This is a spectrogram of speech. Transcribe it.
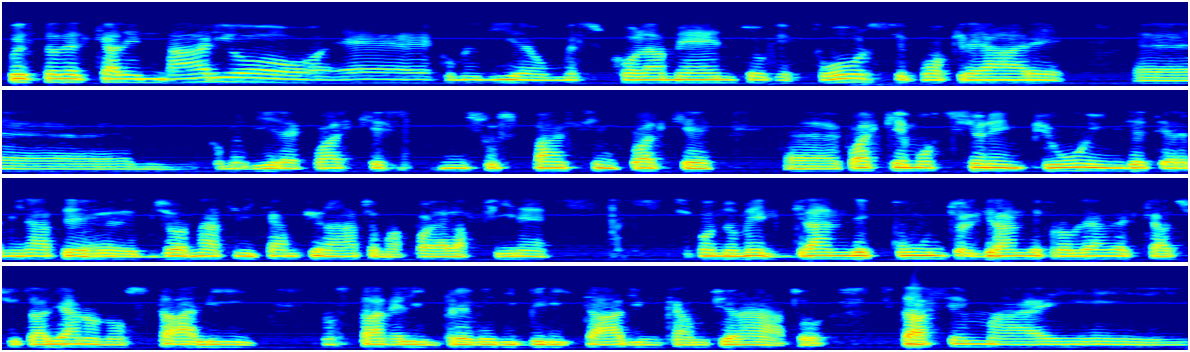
Questa del calendario è dire, un mescolamento che forse può creare ehm, dire, qualche suspense, qualche, eh, qualche emozione in più in determinate giornate di campionato, ma poi alla fine secondo me il grande punto, il grande problema del calcio italiano non sta lì, non sta nell'imprevedibilità di un campionato, sta semmai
